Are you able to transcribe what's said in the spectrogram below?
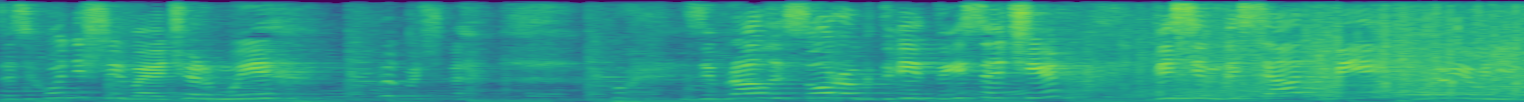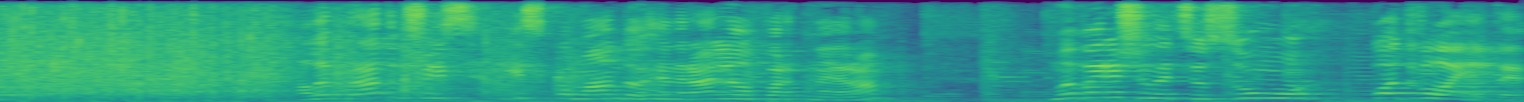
За сьогоднішній вечір ми, вибачте, зібрали 42 тисячі 82 гривні. Але порадившись із командою генерального партнера, ми вирішили цю суму подвоїти.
